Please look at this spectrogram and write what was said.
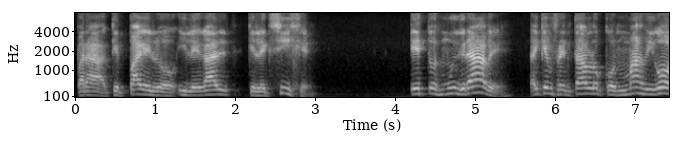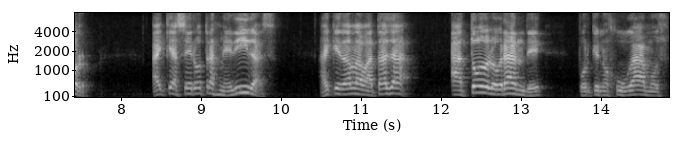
para que pague lo ilegal que le exigen. Esto es muy grave, hay que enfrentarlo con más vigor, hay que hacer otras medidas, hay que dar la batalla a todo lo grande porque nos jugamos,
